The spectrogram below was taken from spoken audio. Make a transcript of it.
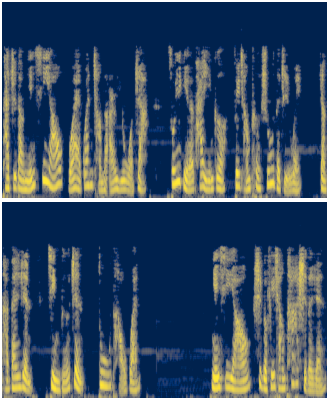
他知道年希尧不爱官场的尔虞我诈，所以给了他一个非常特殊的职位，让他担任景德镇督陶官。年希尧是个非常踏实的人。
